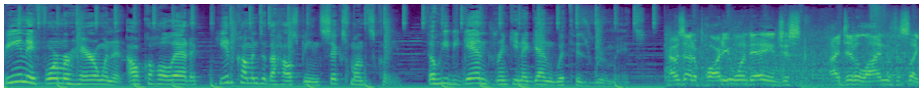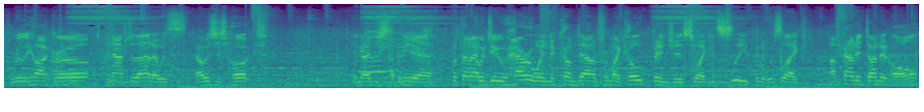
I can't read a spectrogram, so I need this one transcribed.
Being a former heroin and alcohol addict, he had come into the house being six months clean, though he began drinking again with his roommates. I was at a party one day and just I did a line with this like really hot girl, and after that I was I was just hooked. And I just yeah. But then I would do heroin to come down from my coke binges so I could sleep, and it was like I've kind of done it all.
